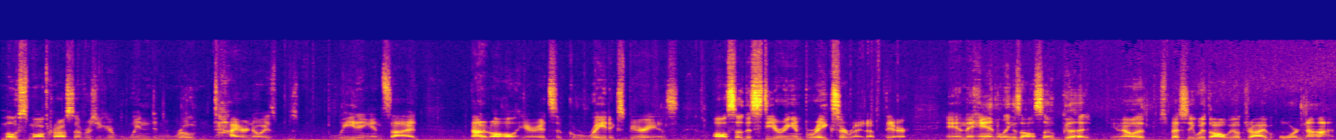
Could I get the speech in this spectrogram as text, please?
Most small crossovers, you hear wind and road and tire noise bleeding inside. Not at all here. It's a great experience. Also, the steering and brakes are right up there. And the handling is also good, you know, especially with all-wheel drive or not.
